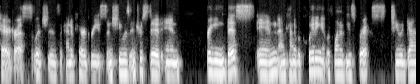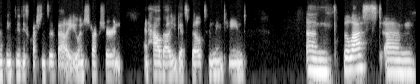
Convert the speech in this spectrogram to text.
hair dress, which is a kind of hair grease. And she was interested in bringing this in and kind of equating it with one of these bricks to again think through these questions of value and structure and, and how value gets built and maintained. Um, the last um,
